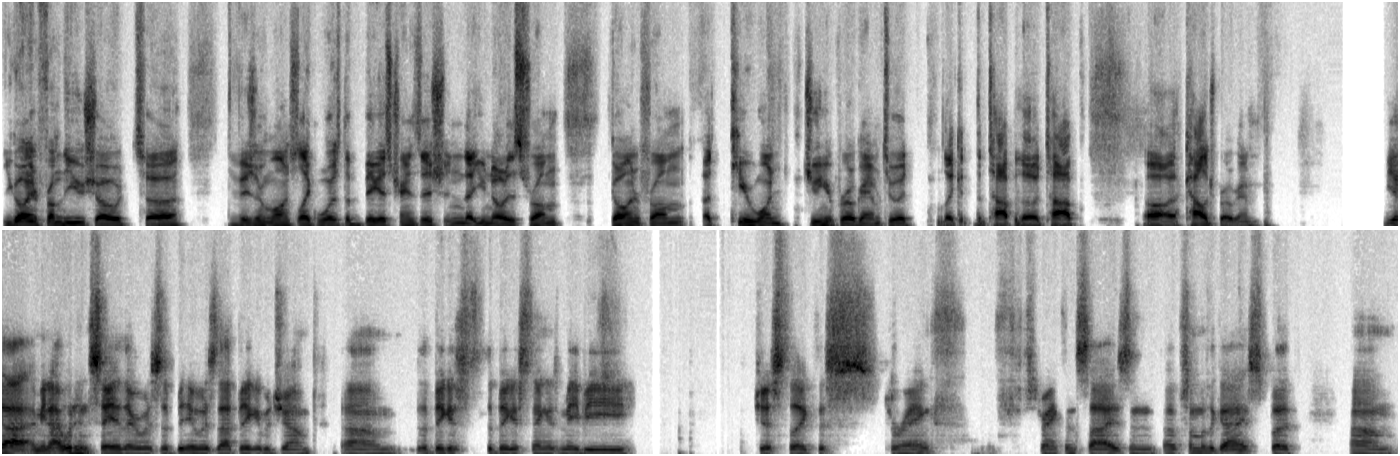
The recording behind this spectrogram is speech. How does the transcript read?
you go in from the U show to division one. So like, what was the biggest transition that you noticed from going from a tier one junior program to a, like the top of the top uh, college program? Yeah, I mean, I wouldn't say there was a it was that big of a jump. Um, the biggest the biggest thing is maybe just like the strength, strength and size and of some of the guys. But um,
